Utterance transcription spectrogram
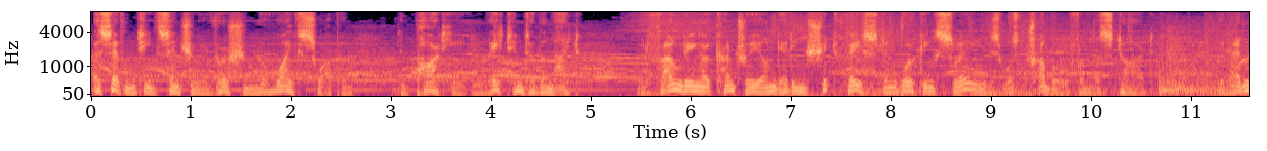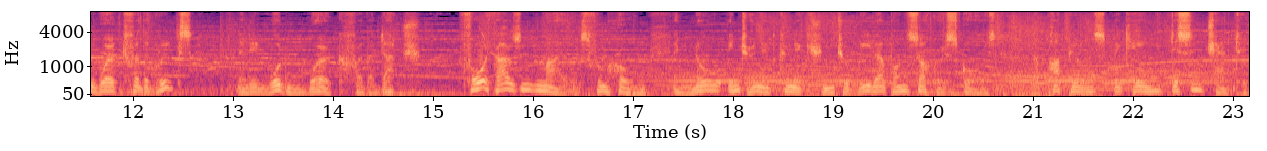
a 17th century version of wife swapping, and partied late into the night. But founding a country on getting shit-faced and working slaves was trouble from the start. It hadn't worked for the Greeks, and it wouldn't work for the Dutch. 4,000 miles from home and no internet connection to read up on soccer scores, the populace became disenchanted.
